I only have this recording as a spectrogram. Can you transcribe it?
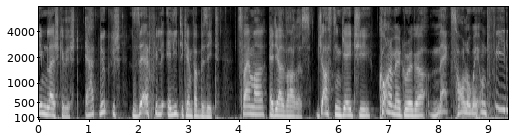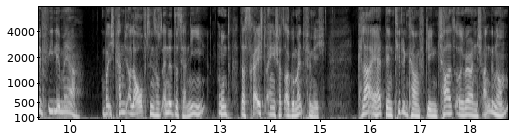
im Leichtgewicht. Er hat wirklich sehr viele Elitekämpfer besiegt. Zweimal Eddie Alvarez, Justin Gaethje, Conor McGregor, Max Holloway und viele, viele mehr. Aber ich kann nicht alle aufzählen, sonst endet das ja nie. Und das reicht eigentlich als Argument für mich. Klar, er hat den Titelkampf gegen Charles Oliveira nicht angenommen,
